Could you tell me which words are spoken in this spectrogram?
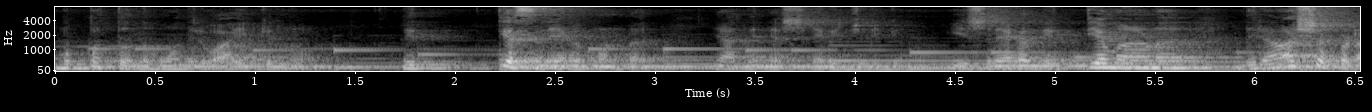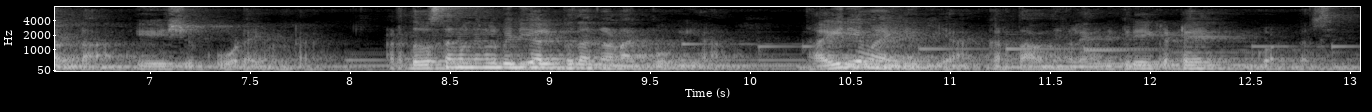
മുപ്പത്തൊന്ന് മൂന്നിൽ വായിക്കുന്നു. നിത്യസ്നേഹം കൊണ്ട് ഞാൻ നിന്നെ സ്നേഹിച്ചിരിക്കുന്നു. ഈ സ്നേഹം നിത്യമാണ്. നിരാശപ്പെടേണ്ട. യേശു കൂടെയുണ്ട്. അടുത്ത ദിവസങ്ങൾ നിങ്ങൾ വലിയ അത്ഭുതം കാണാൻ പോവുക ധൈര്യമായിരിക്കുക. കർത്താവ് നിങ്ങളെ അനുഗ്രഹിക്കട്ടെ. ഗോഡ് ബ്ലസ്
